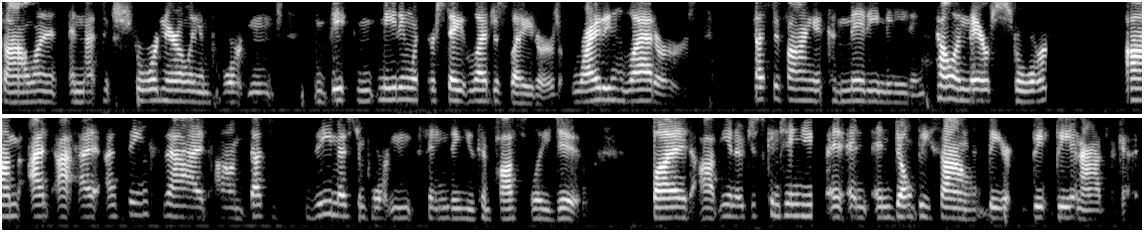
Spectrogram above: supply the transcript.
silent, and that's extraordinarily important. Be, meeting with their state legislators, writing letters, testifying at committee meetings, telling their story. Um, I, I, I think that um, that's the most important thing that you can possibly do. But um, you know, just continue and, and, and don't be silent. Be, be be an advocate.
